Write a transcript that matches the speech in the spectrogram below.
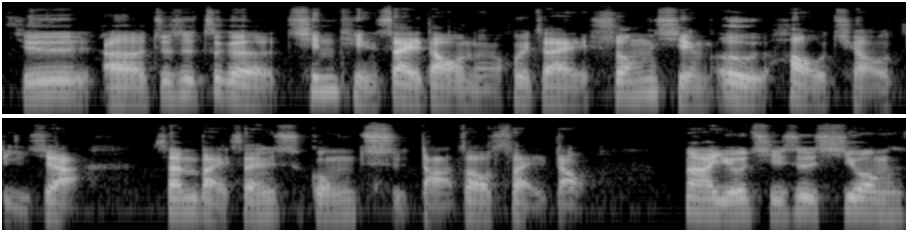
其实呃就是这个蜻蜓赛道呢，会在双贤二号桥底下三百三十公尺打造赛道，那尤其是希望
